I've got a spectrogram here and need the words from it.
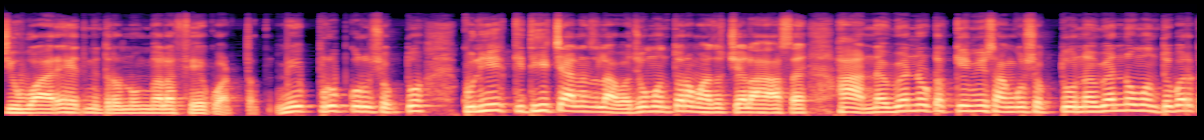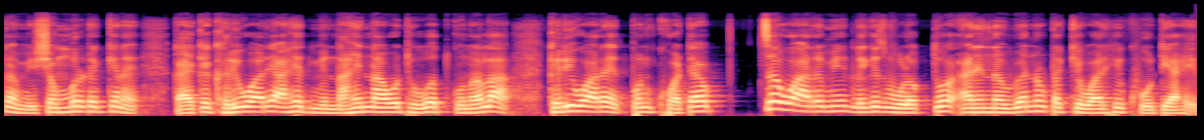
जी वारे आहेत मित्रांनो मला फेक वाटतात. मी प्रूफ करू शकतो. कुणीही कितीही चॅलेंज लावा. जो म्हणतो ना माझा चला हा असा आहे. हा नव्याण्णव टक्के मी सांगू शकतो. नव्याण्णव म्हणतो बरं का मी. शंभर टक्के नाही. काय काय खरी वारे आहेत. मी नाही नावं ठेवत कोणाला. खरी वारे आहेत पण खोट्या च वारं मी लगेच ओळखतो आणि नव्याण्णव टक्के वार हे खोटे आहेत.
